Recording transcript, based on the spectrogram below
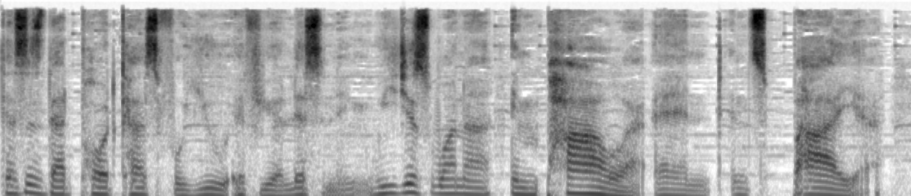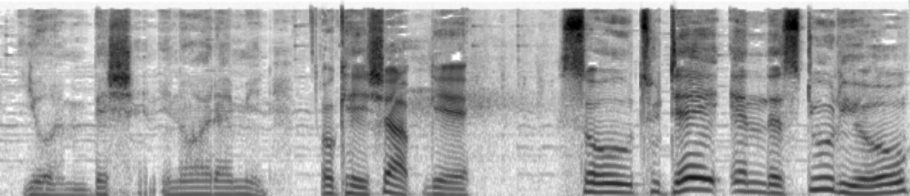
this is that podcast for you if you're listening. We just want to empower and inspire your ambition. You know what I mean? Okay, sharp. Yeah. So today in the studio,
